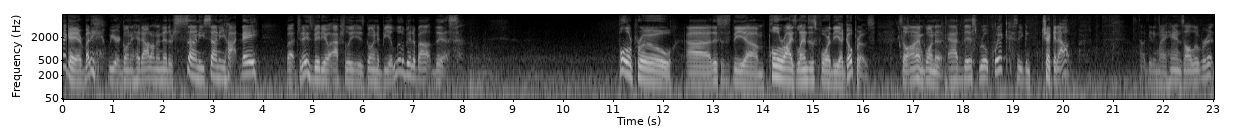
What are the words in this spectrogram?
Okay, everybody, we are going to head out on another sunny, sunny, hot day. But today's video actually is going to be a little bit about this. Polar Pro. Uh, this is the um, polarized lenses for the uh, GoPros. So I am going to add this real quick so you can check it out without getting my hands all over it.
